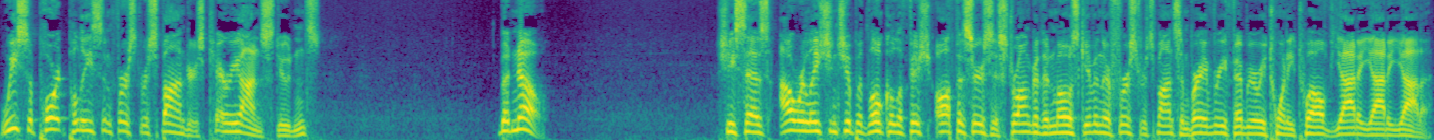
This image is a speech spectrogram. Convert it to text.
We support police and first responders. Carry on, students. But no. She says, Our relationship with local officers is stronger than most given their first response and bravery, February 2012, yada, yada, yada.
